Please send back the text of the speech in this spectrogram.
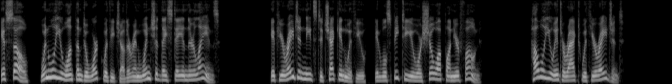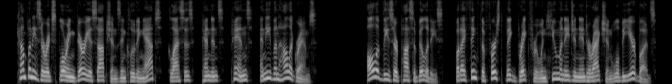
If so, when will you want them to work with each other and when should they stay in their lanes? If your agent needs to check in with you, it will speak to you or show up on your phone. How will you interact with your agent? Companies are exploring various options, including apps, glasses, pendants, pins, and even holograms. All of these are possibilities, but I think the first big breakthrough in human agent interaction will be earbuds.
